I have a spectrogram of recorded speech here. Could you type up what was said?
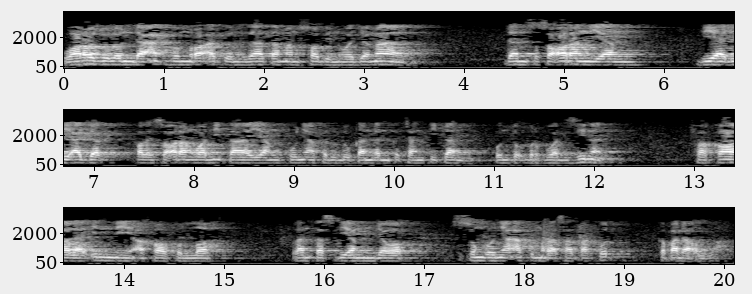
warajulun da'athum ra'atun zata mansabin wa jamal. Dan seseorang yang dia diajak oleh seorang wanita yang punya kedudukan dan kecantikan untuk berbuat zina. Faqala inni akhafullah. Lantas dia menjawab sesungguhnya aku merasa takut kepada Allah.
